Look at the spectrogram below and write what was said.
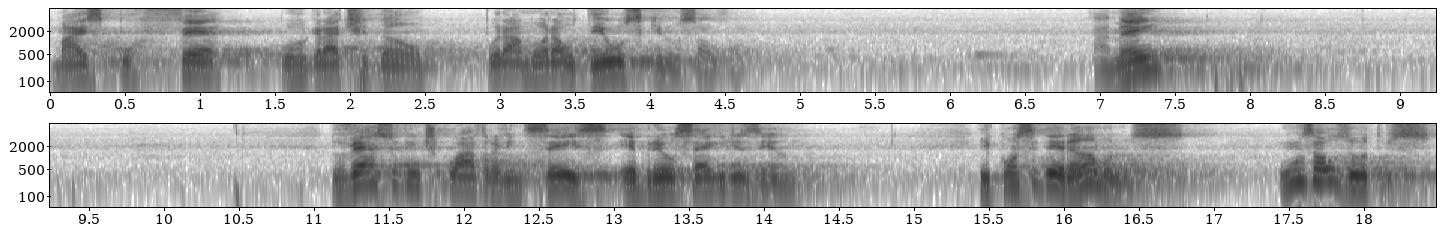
mas por fé, por gratidão, por amor ao Deus que nos salvou. Amém? Do verso 24 a 26, Hebreu segue dizendo: E consideramos-nos uns aos outros,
